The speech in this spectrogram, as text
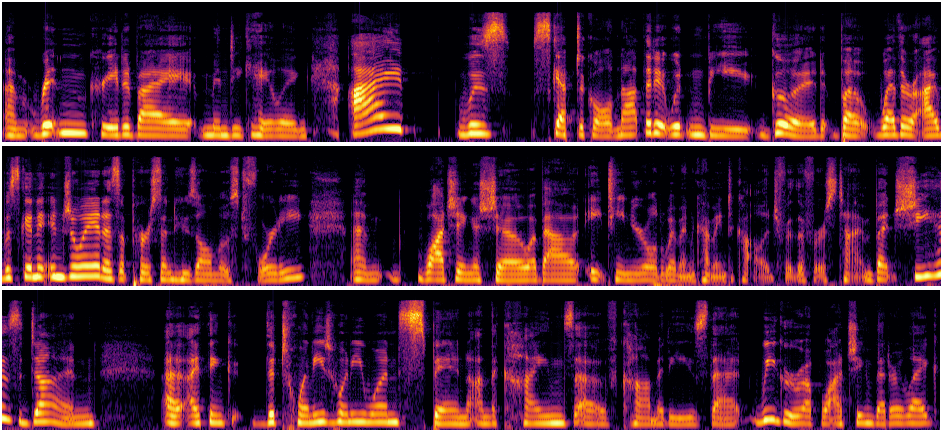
um, written created by Mindy Kaling. I was skeptical, not that it wouldn't be good, but whether I was going to enjoy it as a person who's almost 40, um, watching a show about 18 year old women coming to college for the first time. But she has done. Uh, I think the 2021 spin on the kinds of comedies that we grew up watching that are like,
